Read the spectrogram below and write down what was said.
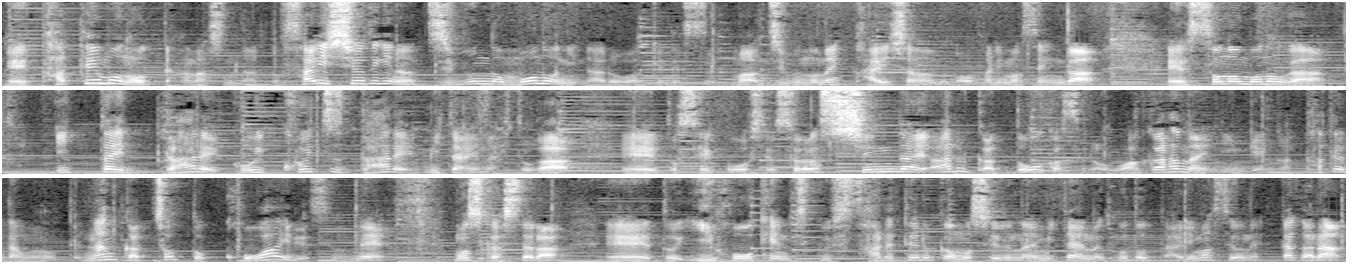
えー、建物って話になると最終的には自分のものになるわけです。まあ、自分のね会社なのか分かりませんが、えー、そのものが一体誰？こいこいつ誰？みたいな人が、えーと、成功してそれは信頼あるかどうかすらわからない人間が建てたものってなんかちょっと怖いですよね。もしかしたら、えーと、違法建築されてるかもしれないみたいなことってありますよね。だから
